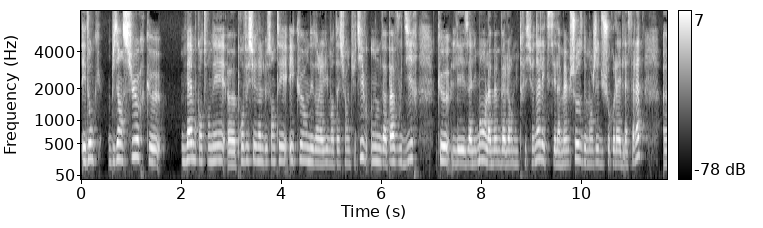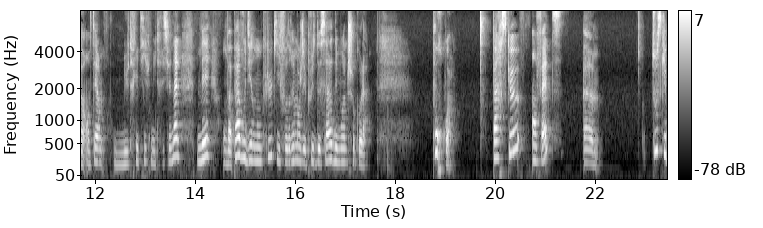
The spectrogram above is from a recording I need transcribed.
et donc, bien sûr que même quand on est professionnel de santé et qu'on est dans l'alimentation intuitive, on ne va pas vous dire que les aliments ont la même valeur nutritionnelle et que c'est la même chose de manger du chocolat et de la salade en termes nutritifs, nutritionnels, mais on va pas vous dire non plus qu'il faudrait manger plus de salade et moins de chocolat. Pourquoi? Parce que, en fait, euh, tout ce qui,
